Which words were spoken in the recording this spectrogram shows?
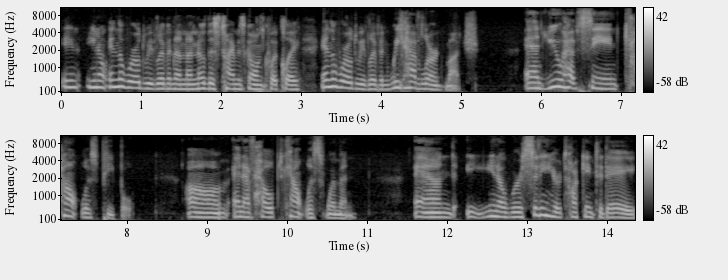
In, you know, in the world we live in, and I know this time is going quickly, in the world we live in, we have learned much. And you have seen countless people um, and have helped countless women. And, you know, we're sitting here talking today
